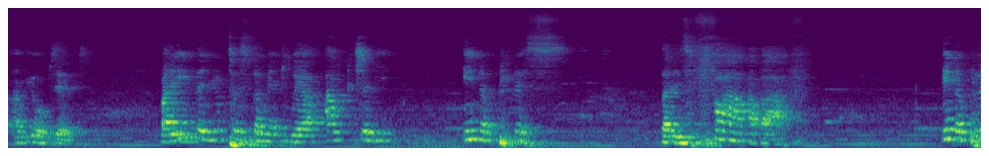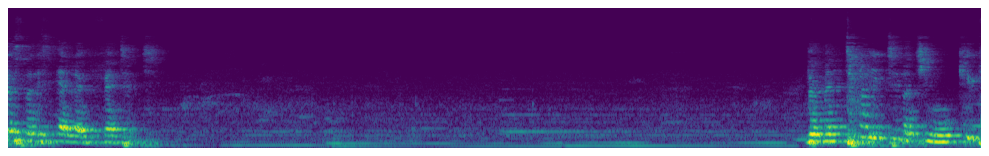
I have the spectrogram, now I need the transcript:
Have- you observed? But in the New Testament, we are actually in a place that is far above, in a place that is elevated. The mentality that you will keep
